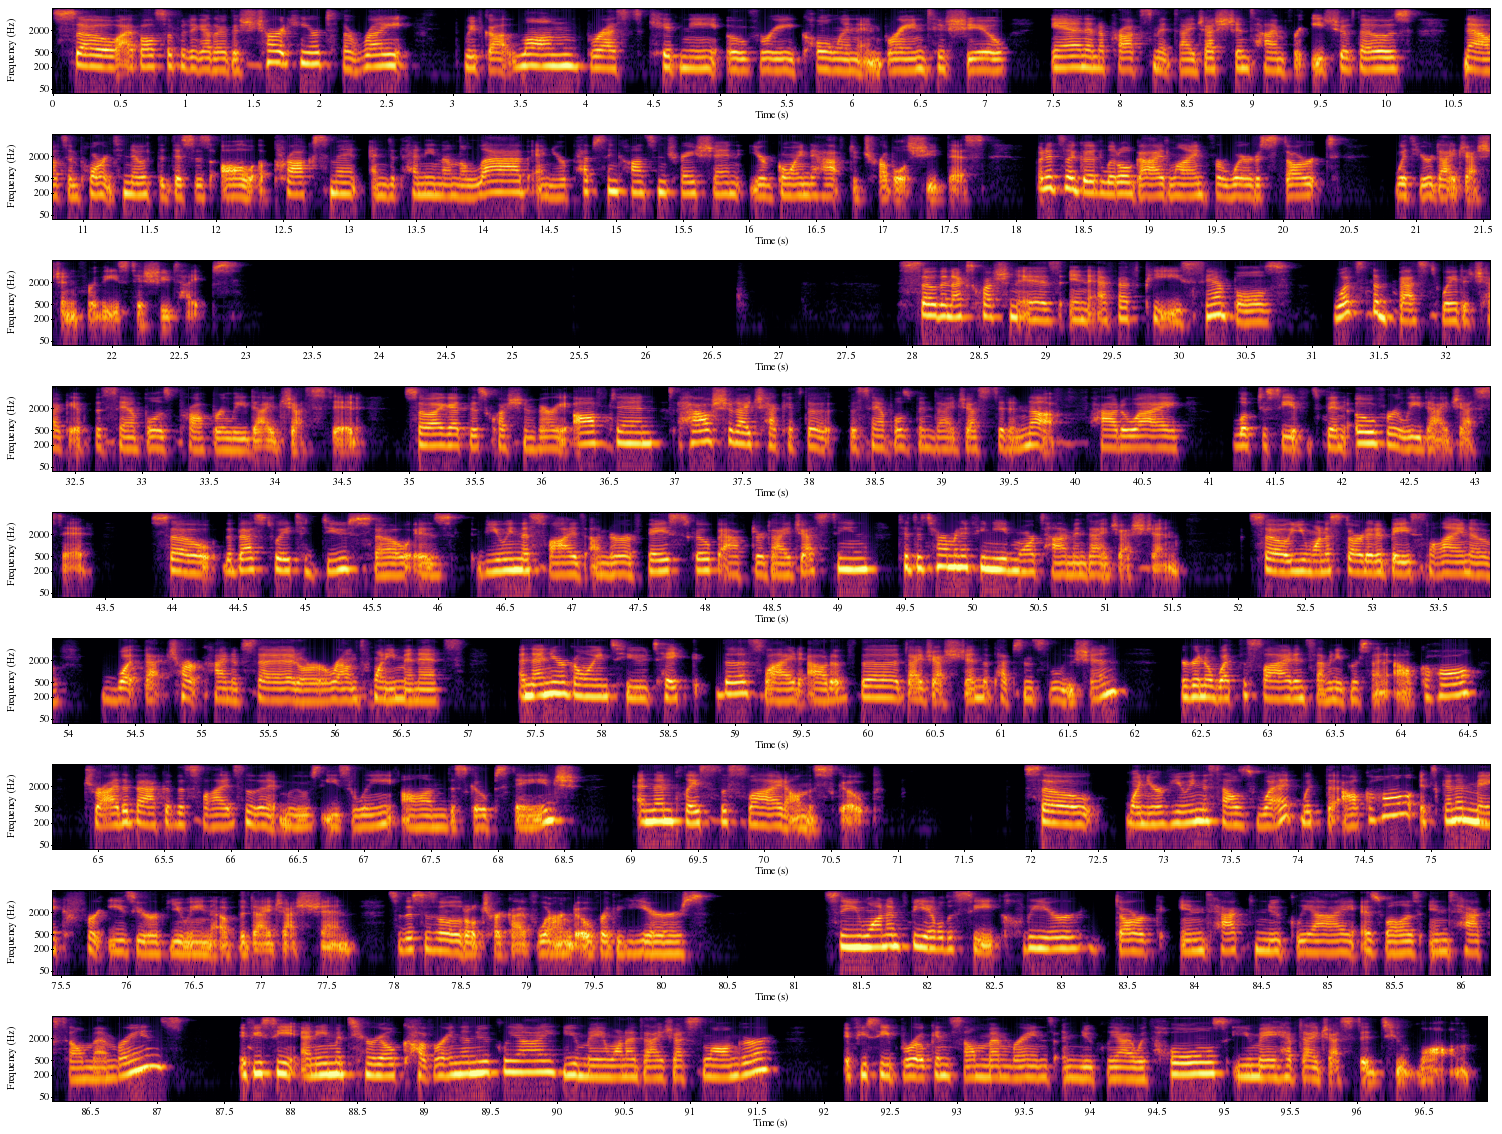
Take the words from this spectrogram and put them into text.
So I've also put together this chart here to the right. We've got lung, breast, kidney, ovary, colon, and brain tissue, and an approximate digestion time for each of those. Now, it's important to note that this is all approximate, and depending on the lab and your pepsin concentration, you're going to have to troubleshoot this but it's a good little guideline for where to start with your digestion for these tissue types. So the next question is, in FFPE samples, what's the best way to check if the sample is properly digested? So I get this question very often. How should I check if the, the sample's been digested enough? How do I look to see if it's been overly digested? So the best way to do so is viewing the slides under a phase scope after digesting to determine if you need more time in digestion. So you want to start at a baseline of what that chart kind of said or around 20 minutes. And then you're going to take the slide out of the digestion, the pepsin solution. You're going to wet the slide in 70% alcohol, dry the back of the slide so that it moves easily on the scope stage, and then place the slide on the scope. So when you're viewing the cells wet with the alcohol, it's going to make for easier viewing of the digestion. So this is a little trick I've learned over the years. So you want to be able to see clear, dark, intact nuclei as well as intact cell membranes. If you see any material covering the nuclei, you may want to digest longer. If you see broken cell membranes and nuclei with holes, you may have digested too long.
